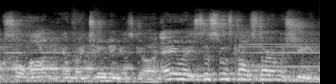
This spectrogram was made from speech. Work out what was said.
It's so hot in here, my tuning is gone. Anyways, this one's called Star Machine.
